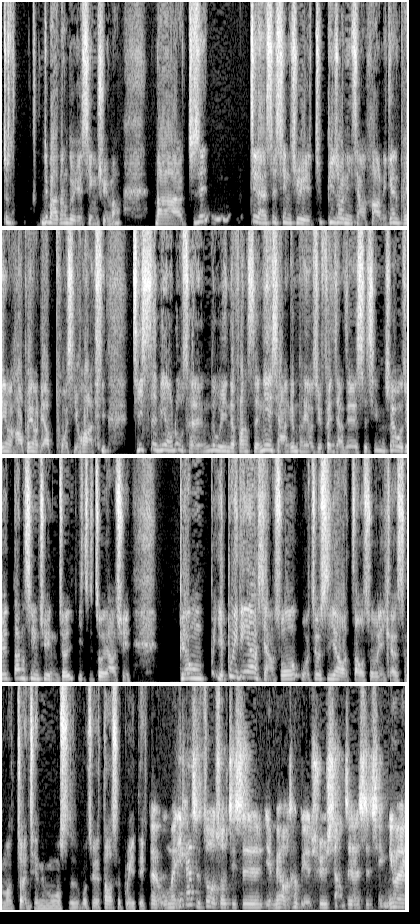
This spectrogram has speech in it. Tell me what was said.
就是你就把它当做一个兴趣嘛，那其实。既然是兴趣，就比如说你想好，你跟朋友好朋友聊婆媳话题，即使没有录成录音的方式，你也想要跟朋友去分享这些事情，所以我觉得当兴趣你就一直做下去。不用，也不一定要想说，我就是要找出一个什么赚钱的模式。我觉得倒是不一定。对，我们一开始做的时候，其实也没有特别去想这件事情，因为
